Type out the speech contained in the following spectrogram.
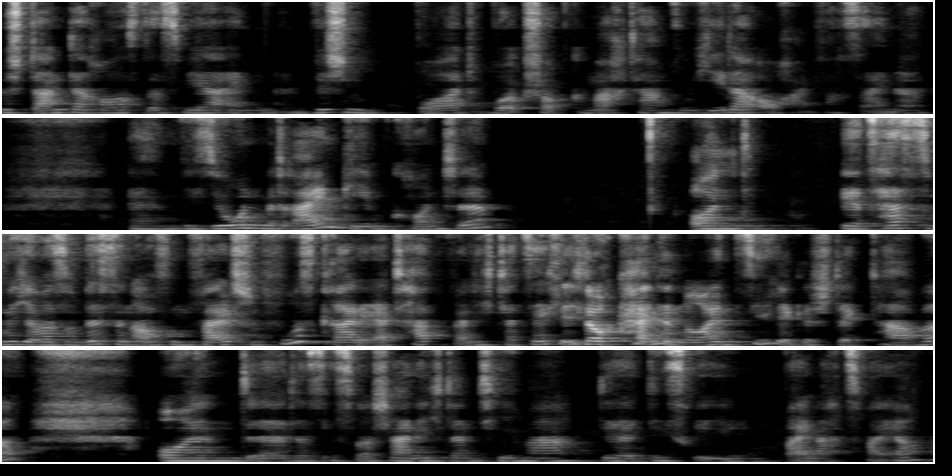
bestand daraus, dass wir einen Vision Board Workshop gemacht haben, wo jeder auch einfach seine ähm, Visionen mit reingeben konnte. Und jetzt hast du mich aber so ein bisschen auf dem falschen Fuß gerade ertappt, weil ich tatsächlich noch keine neuen Ziele gesteckt habe. Und äh, das ist wahrscheinlich dann Thema der diesjährigen Weihnachtsfeier.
